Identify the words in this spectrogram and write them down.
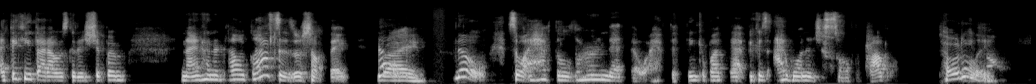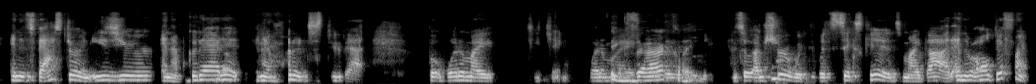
I think he thought I was going to ship him $900 glasses or something. No, right. No. So I have to learn that though. I have to think about that because I want to just solve the problem. Totally. You know? And it's faster and easier and I'm good at yeah. it and I want to just do that. But what am I teaching? What am exactly. I exactly? And so I'm sure with with six kids, my God, and they're all different.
